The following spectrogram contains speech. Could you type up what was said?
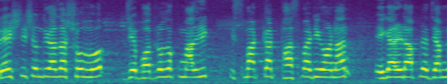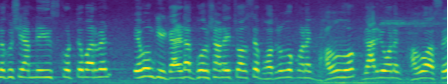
রেজিস্ট্রেশন দুই হাজার ষোলো, যে ভদ্রলোক মালিক smart card first party owner এই গাড়িটা আপনি যেমনি খুশি এমনি ইউজ করতে পারবেন। এবং কি, গাড়িটা গোলশানে চলছে, ভদ্রলোক অনেক ভালো লোক, গাড়ি অনেক ভালো আছে,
